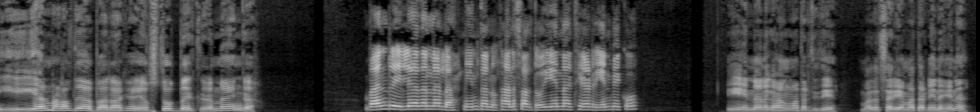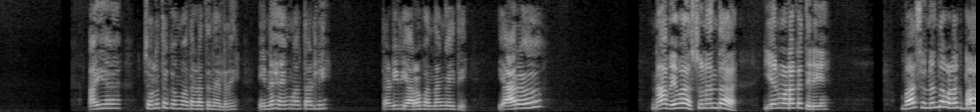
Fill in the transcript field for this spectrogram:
ಈ ಏನ್ ಮಾಡಲ್ತೆ ಬರಾಕ ಎಷ್ಟೊತ್ ಬೇಕು ಹೆಂಗ? ಬನ್ರಿ ಇಲ್ಲೇ ಅದನ್ನಲ್ಲ ನಿಂತನು ಕಾಣಿಸಲ್ತು ಏನಾಯ್ತು ಹೇಳ್ರಿ ಏನು ಬೇಕು? ಏನ್ ನನಗೆ ಹಂಗ ಮಾತಾಡ್ತಿದ್ದಿ ಮೊದಲು ಸರಿಯಾಗಿ ಮಾತಾಡಿನ ಏನ? ಅಯ್ಯ ಚಲೋ ತಗ ಮಾತಾಡತ್ತನಲ್ರಿ ಇನ್ನ ಹೆಂಗ್ ಮಾತಾಡ್ಲಿ? ತಡೀರಿ ಯಾರೋ ಬಂದಂಗೈತಿ. ಯಾರು? ನಾ ಬೇವಾ ಸುನಂದ ಏನ್ ಮಾಡಕತ್ತೀರಿ? ಬಾ ಸುನಂದ ಒಳಗೆ ಬಾ.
